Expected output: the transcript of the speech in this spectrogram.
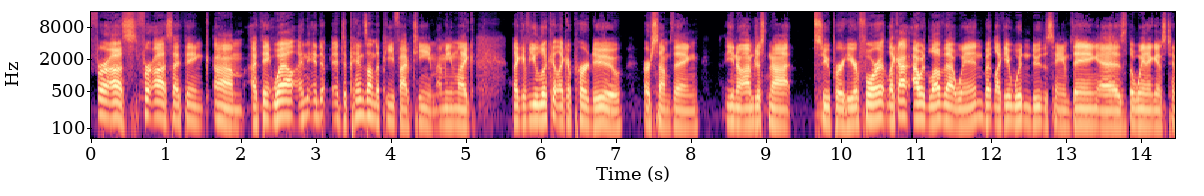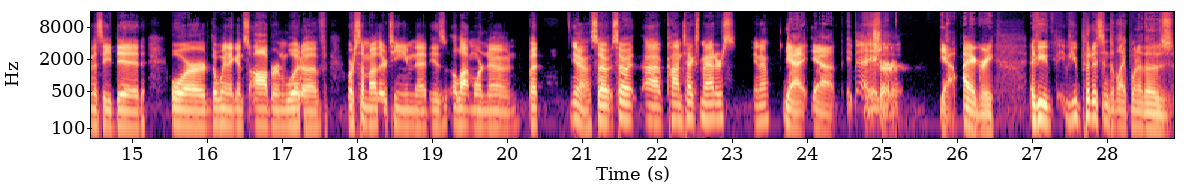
for us, for us, I think, um, I think, well, and, and it depends on the P five team. I mean, like, like if you look at like a Purdue, or something, you know, I'm just not super here for it. Like I, I would love that win, but like it wouldn't do the same thing as the win against Tennessee did, or the win against Auburn would have, or some other team that is a lot more known. But you know, so so uh, context matters. You know. Yeah, yeah, Sure. yeah. I agree. If you if you put us into like one of those,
